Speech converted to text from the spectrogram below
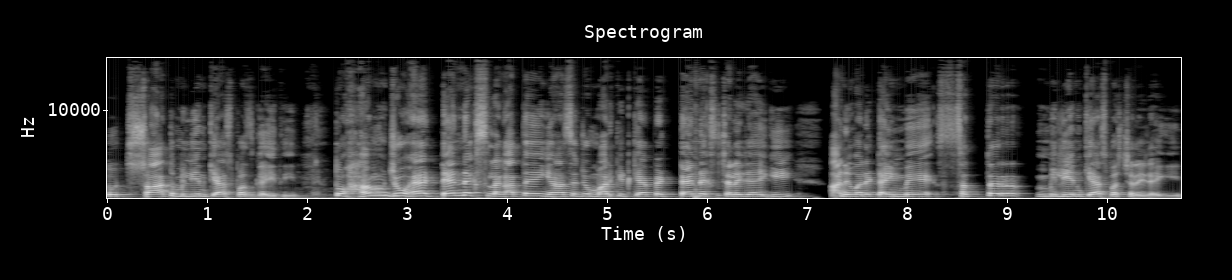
तो सात मिलियन के आसपास गई थी। तो हम जो है टेन एक्स लगाते हैं, यहाँ से जो मार्केट कैप है टेन एक्स चले जाएगी। आने वाले टाइम में सत्तर मिलियन के आसपास चली जाएगी।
